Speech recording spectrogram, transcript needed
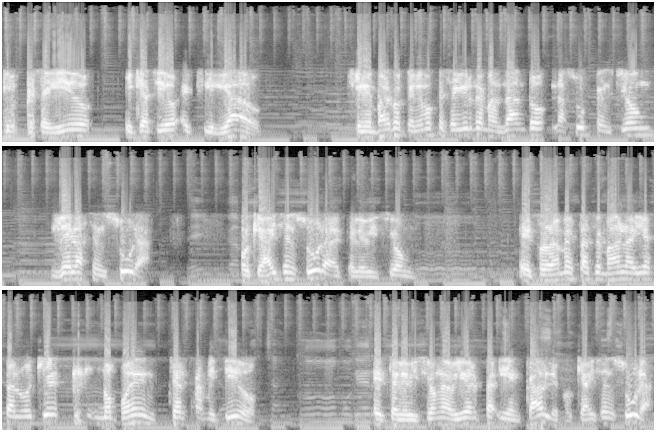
y perseguido y que ha sido exiliado. Sin embargo, tenemos que seguir demandando la suspensión de la censura, porque hay censura de televisión. El programa esta semana y esta noche no pueden ser transmitidos en televisión abierta y en cable, porque hay censura.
